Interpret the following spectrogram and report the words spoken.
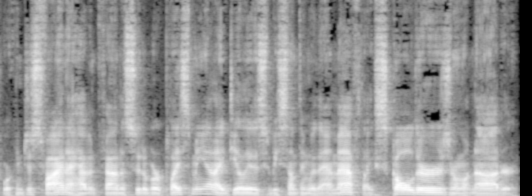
it's working just fine. I haven't found a suitable replacement yet. Ideally, this would be something with MF, like Skullder's or whatnot, or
